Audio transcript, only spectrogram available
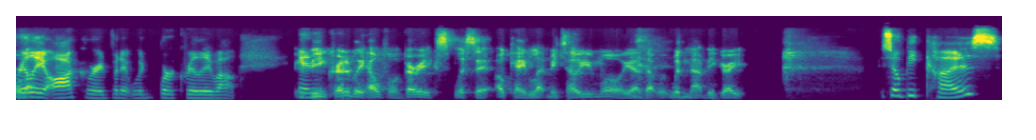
really awkward, but it would work really well. It'd be incredibly helpful, very explicit. Okay, let me tell you more. Yeah, that would- wouldn't that be great? So, because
